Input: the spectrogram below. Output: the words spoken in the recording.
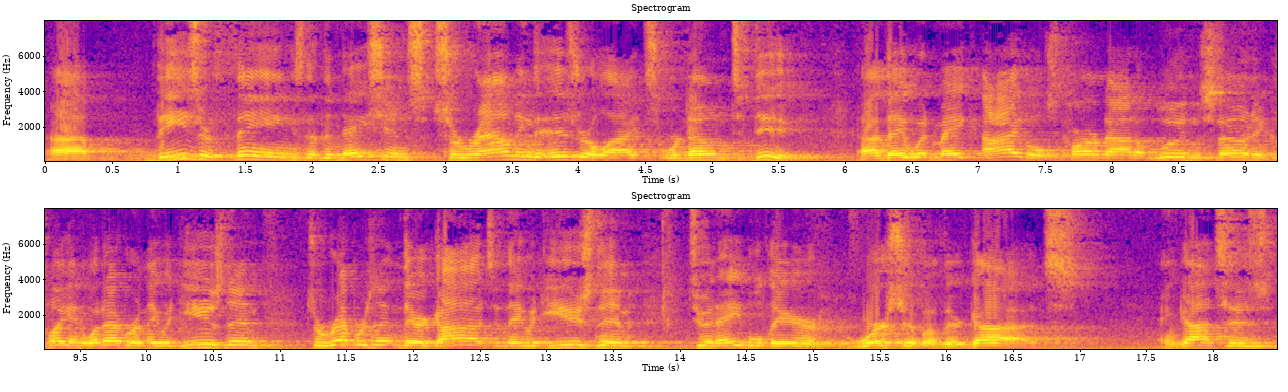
Uh, these are things that the nations surrounding the Israelites were known to do. Uh, they would make idols carved out of wood and stone and clay and whatever, and they would use them to represent their gods, and they would use them to enable their worship of their gods. And God says,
